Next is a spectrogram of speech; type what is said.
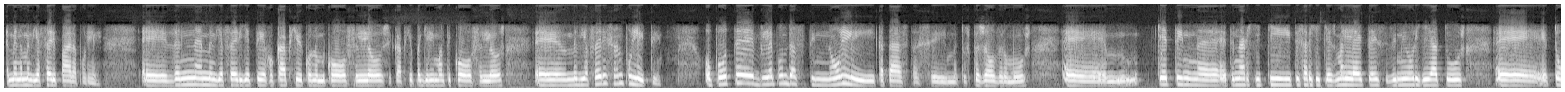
εμένα με ενδιαφέρει πάρα πολύ. Ε, δεν με ενδιαφέρει γιατί έχω κάποιο οικονομικό όφελος ή κάποιο επαγγελματικό όφελος. Ε, με ενδιαφέρει σαν πολίτη. Οπότε βλέποντας την όλη κατάσταση με τους πεζόδρομους ε, και την, ε, την αρχική, τις αρχικές μελέτες, τη δημιουργία τους, ε, το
